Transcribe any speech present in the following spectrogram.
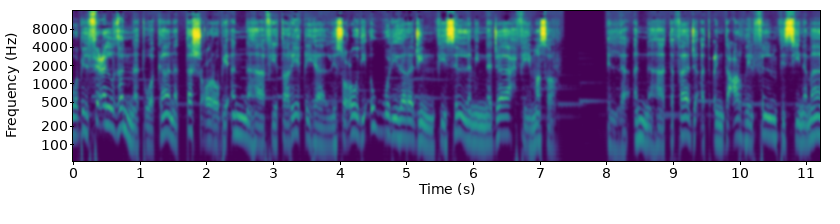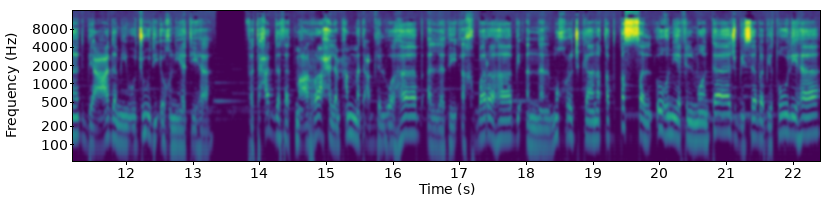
وبالفعل غنت وكانت تشعر بأنها في طريقها لصعود أول درج في سلم النجاح في مصر. إلا أنها تفاجأت عند عرض الفيلم في السينمات بعدم وجود أغنيتها. فتحدثت مع الراحل محمد عبد الوهاب الذي أخبرها بأن المخرج كان قد قص الأغنية في المونتاج بسبب طولها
